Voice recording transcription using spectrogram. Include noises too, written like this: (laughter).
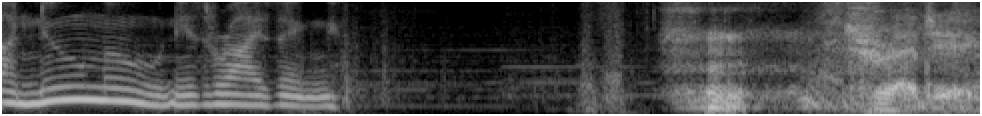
A new moon is rising. (laughs) Tragic.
